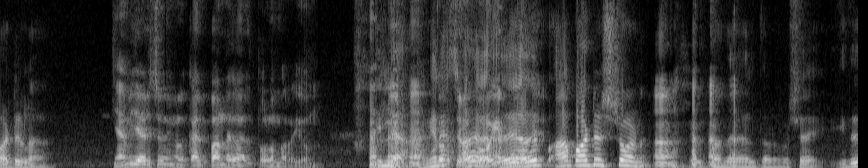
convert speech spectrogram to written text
പാട്ടുകളാണ് ഞാൻ വിചാരിച്ചു നിങ്ങൾ കൽപ്പാന്ത കാലത്തോളം പറയുമെന്ന് ഇല്ല അങ്ങനെ അത് ആ പാട്ട് ഇഷ്ടമാണ്. കൽപ്പാന്ത കാലത്താണ് പക്ഷെ ഇത്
